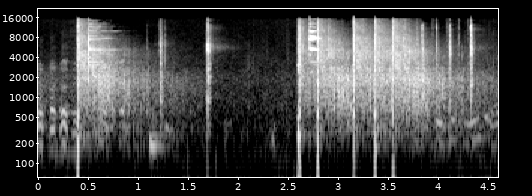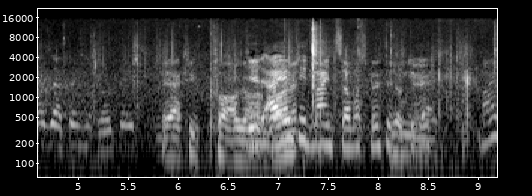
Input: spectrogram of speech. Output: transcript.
us. It actually clogged Dude, on, I emptied mine so much quicker than you guys. Mine.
